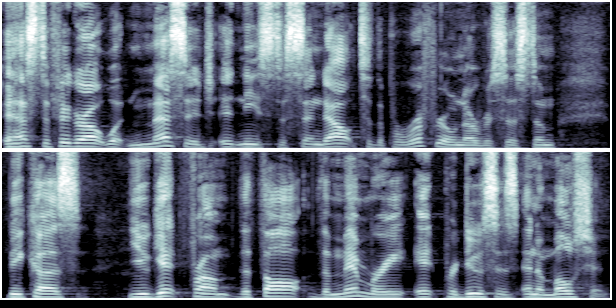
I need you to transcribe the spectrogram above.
It has to figure out what message it needs to send out to the peripheral nervous system because you get from the thought, the memory, it produces an emotion.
